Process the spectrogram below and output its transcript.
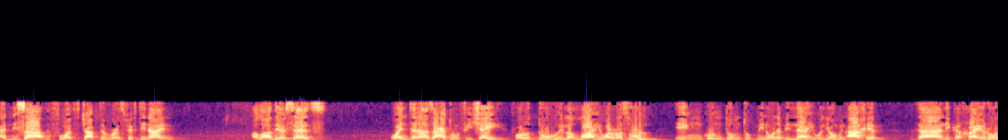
An-Nisa, the fourth chapter, verse 59, Allah there says, وإن تنازعتم في شيء فردوه إلى الله والرسول إن كنتم تؤمنون بالله واليوم الآخر ذلك خير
